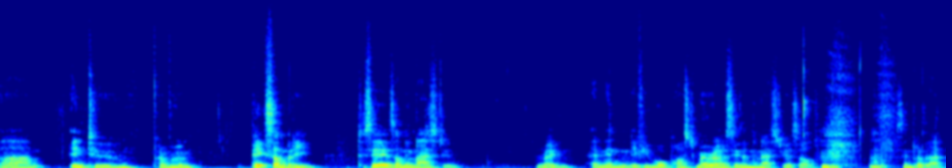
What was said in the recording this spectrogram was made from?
um, into a room, pick somebody to say something nice to, right? Mm. And then if you walk past a mirror, say something nice to yourself. Simple as that.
